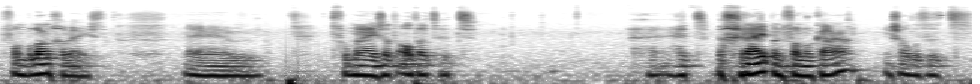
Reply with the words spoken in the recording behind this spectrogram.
van belang geweest. Um, voor mij is dat altijd het, uh, het begrijpen van elkaar. Is altijd het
